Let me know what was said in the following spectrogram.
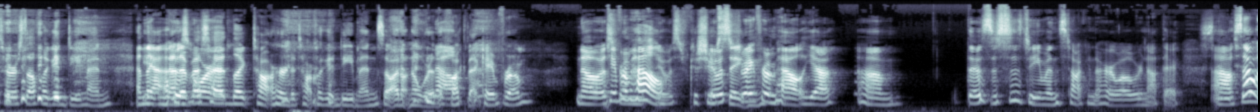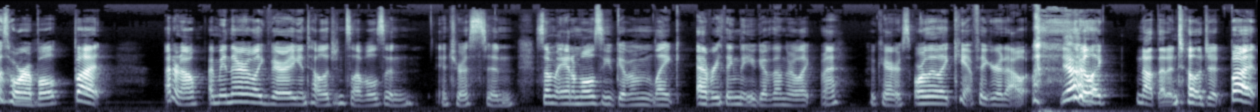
to herself like a demon. And like Yeah, none of us had like taught her to talk like a demon, so I don't know where the fuck that came from. No, it was Came from, from hell, It was 'cause she it was was straight from hell. Yeah. Um, there's this is demons talking to her while we're not there. Uh, so that was horrible. But I don't know. I mean, there are like varying intelligence levels and interests, and some animals you give them like everything that you give them, they're like, eh, who cares? Or they like can't figure it out. Yeah. they're like not that intelligent, but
